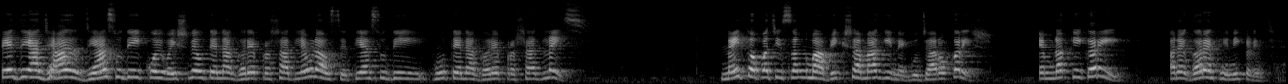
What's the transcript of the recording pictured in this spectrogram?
તે જ્યાં જ્યાં જ્યાં સુધી કોઈ વૈષ્ણવ તેના ઘરે પ્રસાદ લેવડાવશે, ત્યાં સુધી હું તેના ઘરે પ્રસાદ લઈશ. નહીં તો પછી સંઘમાં ભિક્ષા માગીને ગુજારો કરીશ. એમ નક્કી કરી અને ઘરેથી નીકળે છે.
